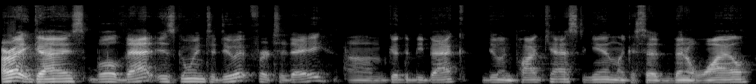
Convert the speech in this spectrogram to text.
All right, guys. Well, that is going to do it for today. Um, good to be back doing podcast again. Like I said, been a while.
